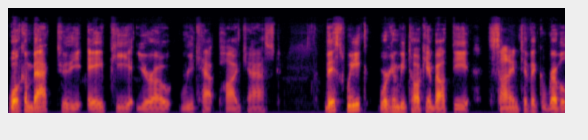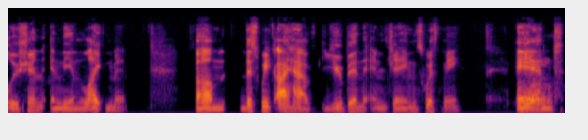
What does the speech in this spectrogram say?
Welcome back to the AP Euro Recap Podcast. This week, we're going to be talking about the scientific revolution and the Enlightenment. Um, this week, I have Yubin and James with me, and Hello.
